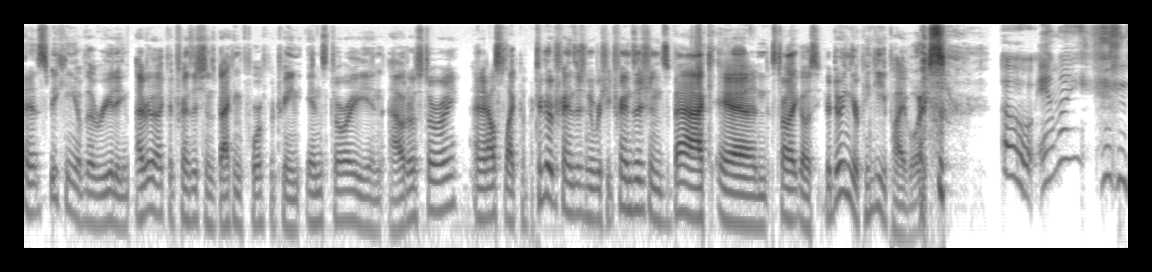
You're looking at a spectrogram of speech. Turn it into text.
And speaking of the reading, I really like the transitions back and forth between in story and out of story. And I also like the particular transition where she transitions back and Starlight goes, You're doing your Pinkie Pie voice. Oh, am I?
